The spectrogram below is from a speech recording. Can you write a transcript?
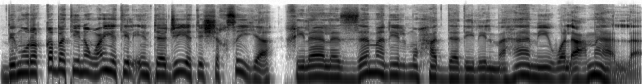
بمراقبة نوعية الإنتاجية الشخصية خلال الزمن المحدد للمهام والأعمال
